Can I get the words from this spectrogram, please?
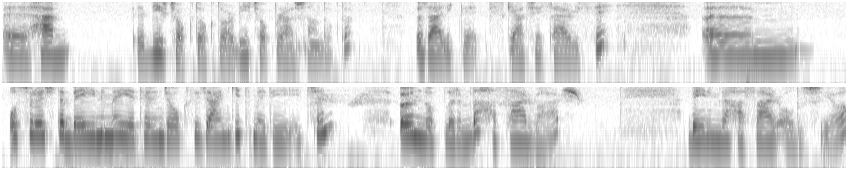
E, hem birçok doktor, birçok branştan doktor, özellikle psikiyatri servisi e, o süreçte beynime yeterince oksijen gitmediği için ön loblarımda hasar var. Beynimde hasar oluşuyor.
